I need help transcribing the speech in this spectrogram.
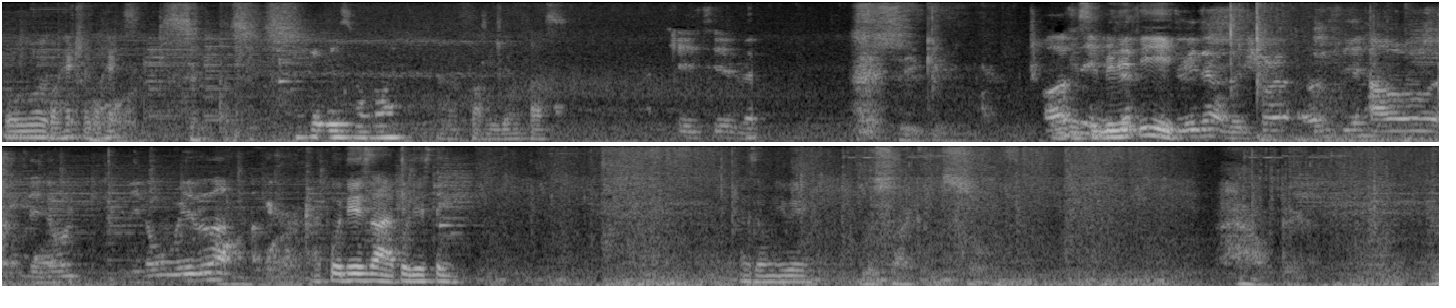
Go, go, I got hex, I got hex. Synthesis. I think this one. uh, Ah, fuck, he's damn fast. Chase him, man. Seeking. Honestly, Invisibility. just doing that on the show, I don't see how they don't they don't win lah. I put this, uh, I put this thing. That's the only way. Recycled soul. How dare. Do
